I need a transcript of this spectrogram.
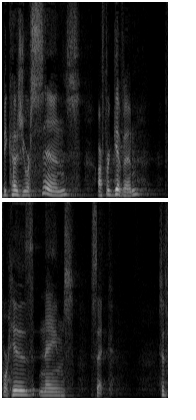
because your sins are forgiven for his name's sake. So, the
